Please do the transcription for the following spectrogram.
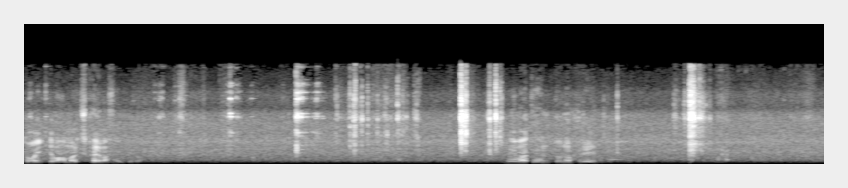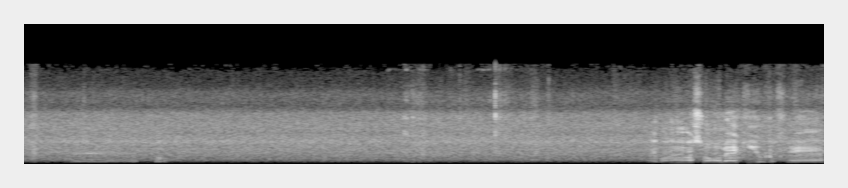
とは言ってもあんまり使えませんけど。でまあテントのフレームとえー、っとでこの辺は照明器具ですね。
